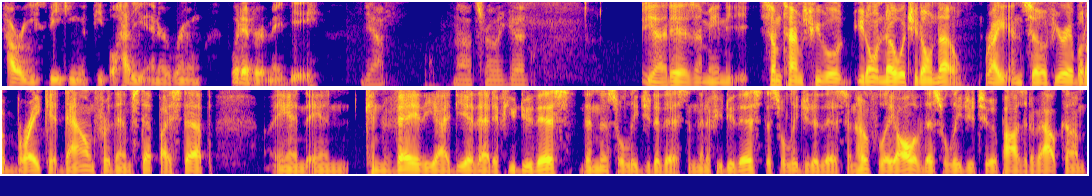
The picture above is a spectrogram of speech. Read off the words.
How are you speaking with people? How do you enter a room? Whatever it may be. Yeah. No, that's really good. Yeah, it is. I mean, sometimes people you don't know what you don't know, right? And so if you're able to break it down for them step by step and and convey the idea that if you do this, then this will lead you to this, and then if you do this, this will lead you to this, and hopefully all of this will lead you to a positive outcome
